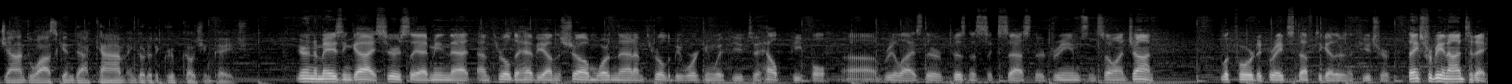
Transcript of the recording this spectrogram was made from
johndwoskin.com and go to the group coaching page. You're an amazing guy. Seriously, I mean that. I'm thrilled to have you on the show. More than that, I'm thrilled to be working with you to help people uh, realize their business success, their dreams, and so on. John, look forward to great stuff together in the future. Thanks for being on today.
